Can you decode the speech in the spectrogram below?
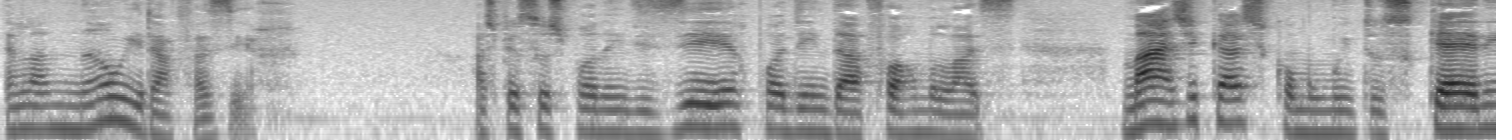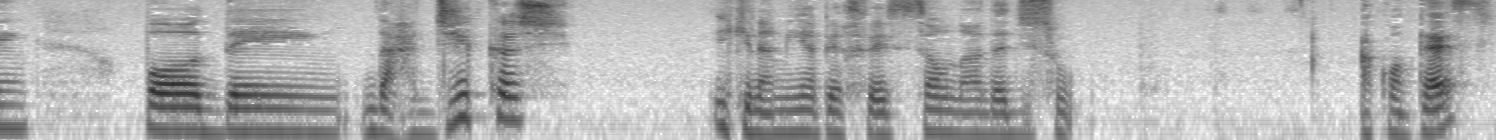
ela não irá fazer. As pessoas podem dizer, podem dar fórmulas mágicas, como muitos querem, podem dar dicas, e que na minha percepção nada disso acontece,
